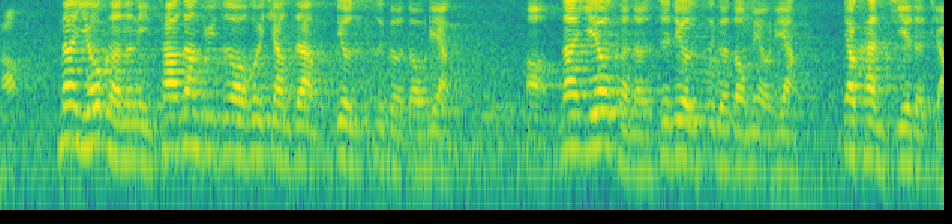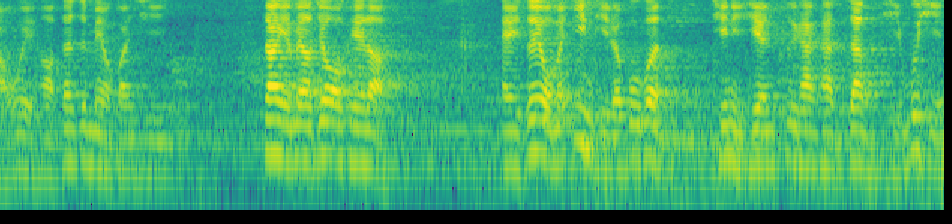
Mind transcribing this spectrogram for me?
好，那有可能你插上去之后会像这样六十四个都亮，好，那也有可能是六十四个都没有亮，要看接的脚位哈，但是没有关系，这样有没有就 OK 了？哎，所以我们硬体的部分，请你先试看看，这样行不行？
